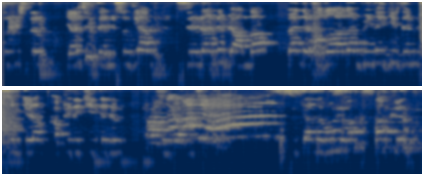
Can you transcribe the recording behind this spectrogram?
sıkıştım. Gerçekten Yusuf Kerem sinirlendi bir anda. Ben de odalardan birine girdim. Yusuf Kerem kapıyı da kilitledim. Yusuf Kerem de vuruyor. Bakın.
